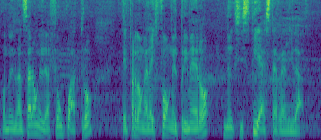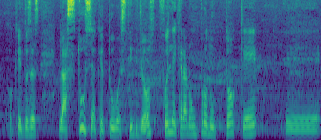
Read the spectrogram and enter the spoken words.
cuando lanzaron el iPhone 4, el, perdón, el iPhone, el primero, no existía esta realidad. ¿okay? Entonces, la astucia que tuvo Steve Jobs fue el de crear un producto que... Eh,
